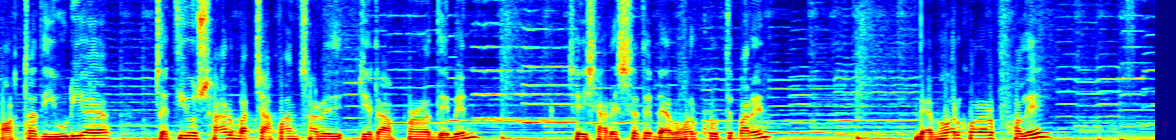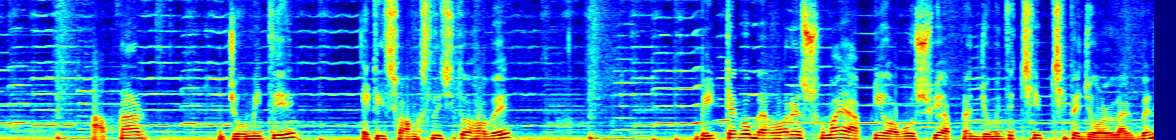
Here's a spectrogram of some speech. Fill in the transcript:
অর্থাৎ ইউরিয়া জাতীয় সার বা চাপান সারে যেটা আপনারা দেবেন, সেই সারের সাথে ব্যবহার করতে পারেন। ব্যবহার করার ফলে আপনার জমিতে এটি সংশ্লেষিত হবে। ভিটটাকো ব্যবহারের সময় আপনি অবশ্যই আপনার জমিতে ছিপ ছিপে জল রাখবেন।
